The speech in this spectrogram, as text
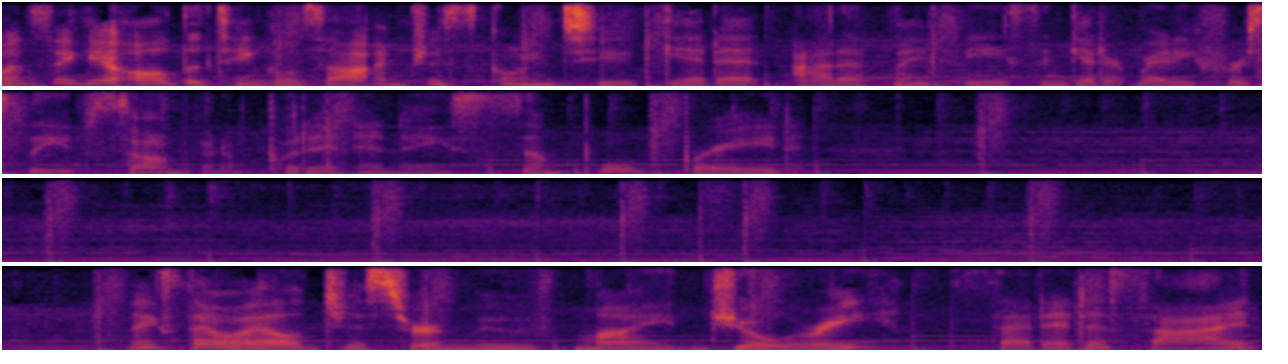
once I get all the tangles out, I'm just going to get it out of my face and get it ready for sleep. So I'm going to put it in a simple braid. Next I'll just remove my jewelry, set it aside.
